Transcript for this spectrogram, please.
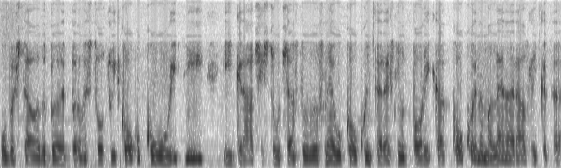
обещава да бъде първенството и колко колоритни играчи ще участват в него, колко интересни отбори, как, колко е намалена разликата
